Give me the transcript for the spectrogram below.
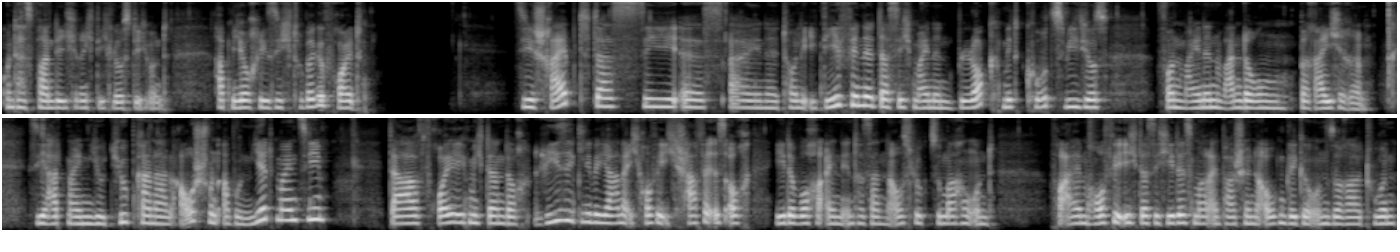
und das fand ich richtig lustig und habe mich auch riesig drüber gefreut. Sie schreibt, dass sie es eine tolle Idee findet, dass ich meinen Blog mit Kurzvideos von meinen Wanderungen bereichere. Sie hat meinen YouTube-Kanal auch schon abonniert, meint sie. Da freue ich mich dann doch riesig, liebe Jana. Ich hoffe, ich schaffe es auch jede Woche einen interessanten Ausflug zu machen und vor allem hoffe ich, dass ich jedes Mal ein paar schöne Augenblicke unserer Touren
